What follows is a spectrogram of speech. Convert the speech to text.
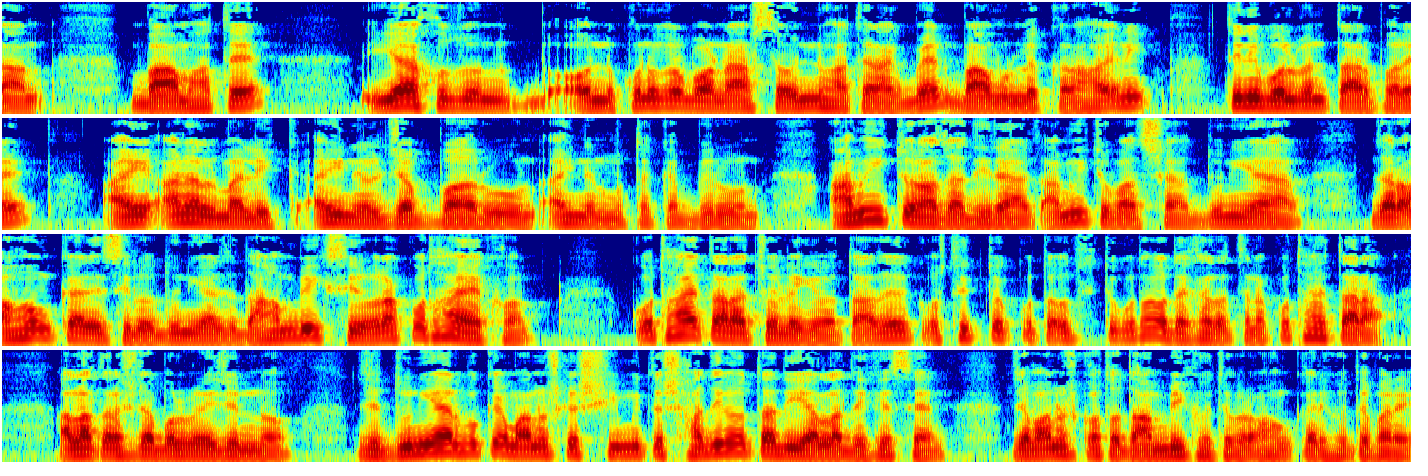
দান বাম হাতে ইয়া খুজুন অন্য কোনো কোনো বর্ণা আসছে, অন্য হাতে রাখবেন, বাম উল্লেখ করা হয়নি। তিনি বলবেন তারপরে, আই আনাল মালিক, আইনাল জব্বারুন, আইনাল মুতাকাব্বিরুন। আমি তো রাজা ধীরাজ আমি তো বাদশাহ, দুনিয়ার যারা অহংকারী ছিল, দুনিয়ার যে দাহম্বিক ছিল, ওরা কোথায় এখন? কোথায় তারা চলে গেল? তাদের অস্তিত্ব অস্তিত্ব কোথাও দেখা যাচ্ছে না, কোথায় তারা? আল্লাহ তারা সেটা বলবেন এই জন্য যে দুনিয়ার বুকে মানুষকে সীমিত স্বাধীনতা দিয়ে আল্লাহ দেখেছেন যে মানুষ কত দাম্বিক হতে পারে, অহংকারী হতে পারে।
